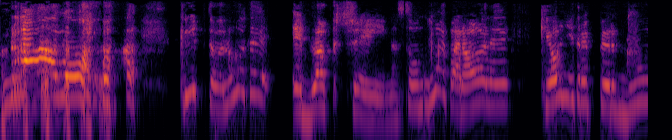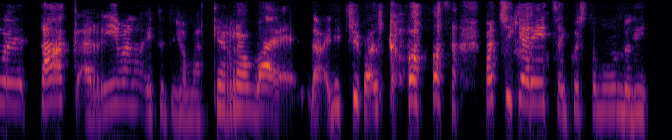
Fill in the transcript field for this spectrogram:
Bravo! criptovalute e blockchain. Sono due parole che ogni 3x2, tac, arrivano e tutti dicono, ma che roba è? Dai, dici qualcosa. Facci chiarezza in questo mondo di,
